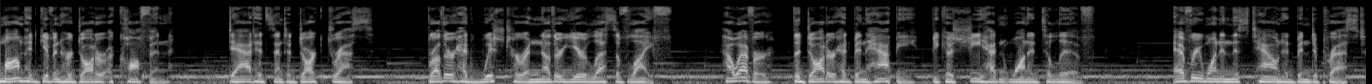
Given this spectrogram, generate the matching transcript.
Mom had given her daughter a coffin. Dad had sent a dark dress. Brother had wished her another year less of life. However, the daughter had been happy because she hadn't wanted to live. Everyone in this town had been depressed.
